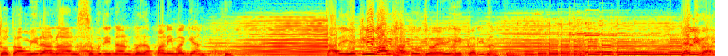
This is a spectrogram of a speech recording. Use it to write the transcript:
તો તો આ મીરાના ને સબરીના ને બધા પાણીમાં ગયા ને. તારી એટલી વાત હાટું જોઈએ એ કરી નાખે. પહેલી વાત.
